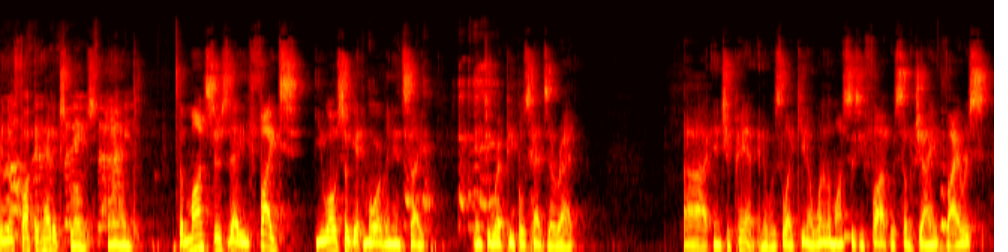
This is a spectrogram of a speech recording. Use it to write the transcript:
and their fucking head explodes. And the monsters that he fights, you also get more of an insight into where people's heads are at uh, in Japan. And it was like, you know, one of the monsters he fought was some giant virus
